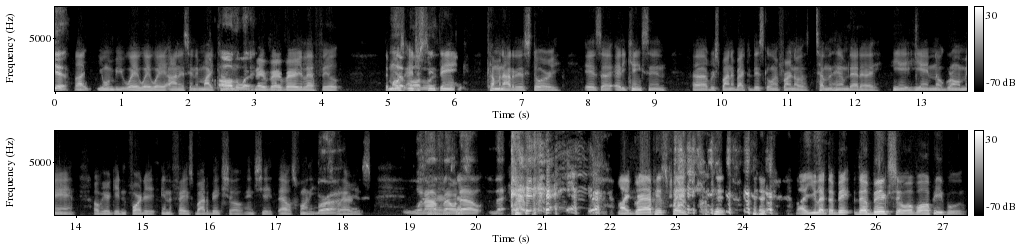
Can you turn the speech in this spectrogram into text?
Yeah, Like, you want to be way, way, way honest, and it might come All the way. very, very, very left field. The most Yep, all the interesting thing coming out of this story is uh, Eddie Kingston uh, responding back to Disco Inferno, telling him that uh, he ain't he ain't no grown man over here getting farted in the face by the Big Show and shit. That was funny, Bruh. hilarious. when Hilarious. I found That's- out that Like grab his face, like you let the big the Big Show of all people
